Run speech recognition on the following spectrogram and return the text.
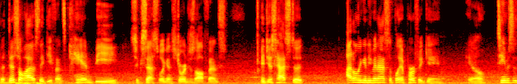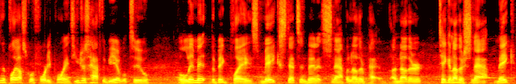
that this Ohio State defense can be successful against Georgia's offense. It just has to. I don't think it even has to play a perfect game. You know, teams in the playoffs score 40 points. You just have to be able to limit the big plays, make Stetson Bennett snap another another take another snap, make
